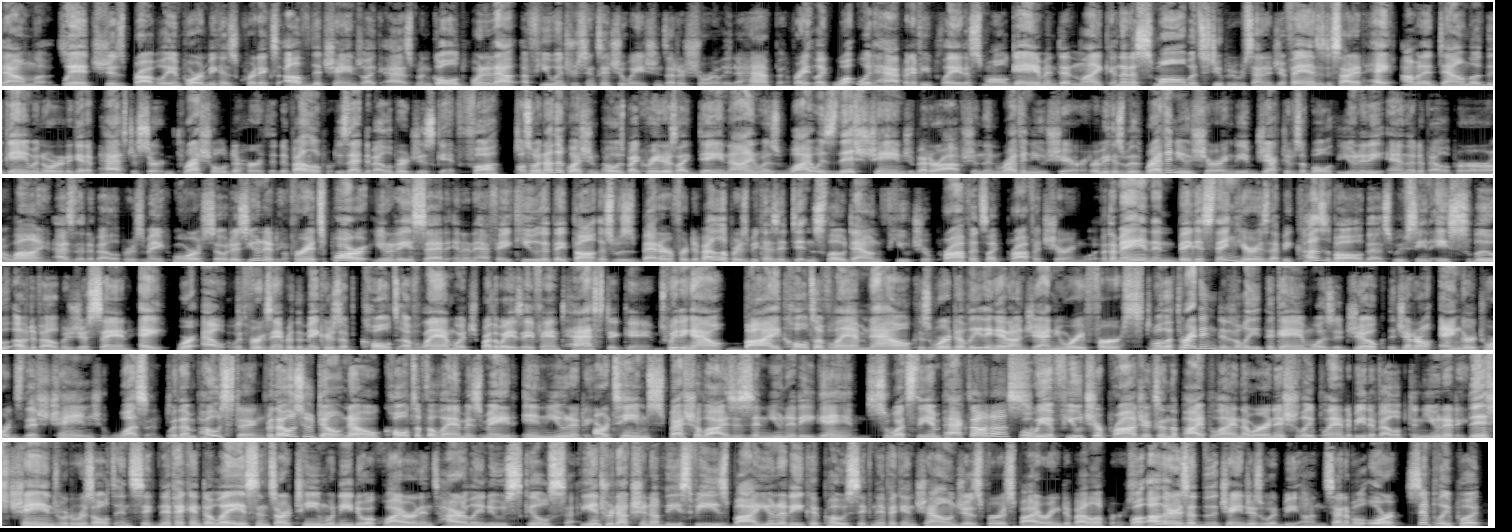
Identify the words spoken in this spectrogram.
downloads, which is probably important because critics of the change, like Asmongold, pointed out a few interesting situations that are surely to happen, right? Like what would happen if you played a small game and didn't like it, and then a small but stupid percentage of fans decided, hey, I'm going to download the game in order to get it past a certain threshold to hurt the developer. Does that developer just get fucked? Also, another question posed by creators like Day9 was why was this change a better option than revenue sharing? Because with revenue sharing, the objectives of both Unity and the developer are aligned. As the developers make more, so does Unity. For its part, Unity said in an FAQ that they thought this was better for developers because it didn't slow down future profits like profit sharing would. But the main and biggest thing here is that because of all this, we've seen a slew of developers just saying, hey, we're out. With, for example, the makers of Cult of Lamb, which, by the way, is a fantastic game, tweeting out, buy Cult of Lamb now because we're deleting it on January 1st. While the threatening to delete the game was a joke, the general anger towards this change wasn't. With them posting, for those who don't know, Cult of the Lamb is made in Unity. Our team specializes in Unity games. So what's the impact on us? Well, we have future projects in the pipeline that were initially planned to be developed in Unity. This change would result in significant delays since our team would need to acquire an entirely new skill set. The introduction of these fees by Unity could pose significant challenges for aspiring developers, while others said that the changes would be untenable, or simply put,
